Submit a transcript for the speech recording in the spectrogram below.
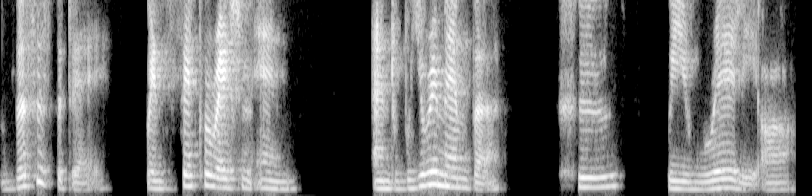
This is the day when separation ends and we remember who we really are.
